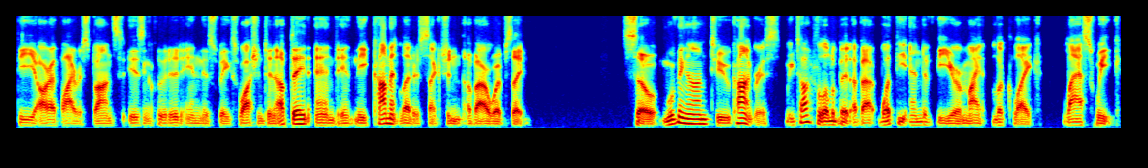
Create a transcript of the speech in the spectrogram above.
the RFI response is included in this week's Washington Update and in the comment letters section of our website. So, moving on to Congress, we talked a little bit about what the end of the year might look like last week.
